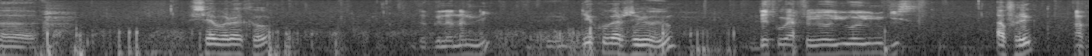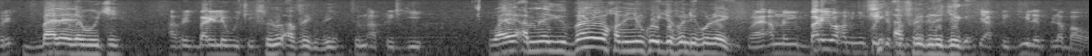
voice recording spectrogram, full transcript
Euh, c'est vrai que. dëgg la nag ni. découverte yooyu. découverte yooyu yooyu ñu gis. Afrique. Afrique bari la wu ci. Afrique bari la wu ci. sunu Afrique bi. sunu Afrique gii. waaye am na yu bari yoo xam ne ñu ngi koy jëfandiku léegi. waaye am na yu bari yoo xam ne ñu ngi koy jëfandiku ci Afrique la jóge ci Afrique gii la la bawoo.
